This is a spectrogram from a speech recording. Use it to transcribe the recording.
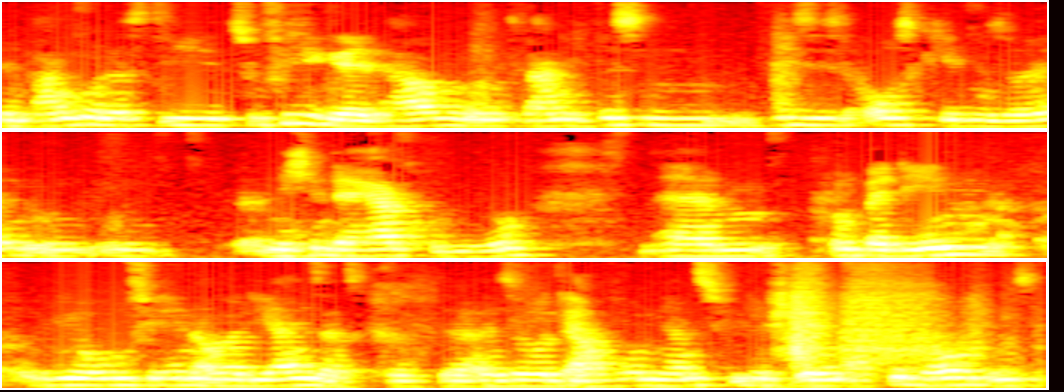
in Pankow, dass die zu viel Geld haben und gar nicht wissen, wie sie es ausgeben sollen und, und nicht hinterherkommen. So. Ähm, und bei denen wiederum fehlen aber die Einsatzkräfte. Also da wurden ganz viele Stellen abgebaut und sie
